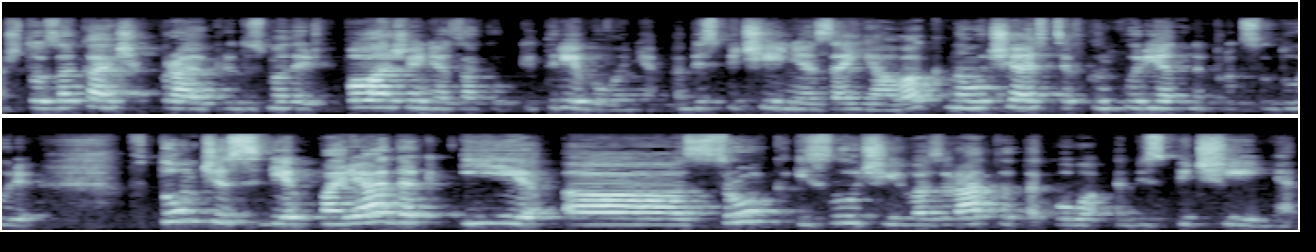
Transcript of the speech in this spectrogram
что заказчик вправе предусмотреть в положении о требования обеспечения заявок на участие в конкурентной процедуре, в том числе порядок и э, срок и случаи возврата такого обеспечения.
